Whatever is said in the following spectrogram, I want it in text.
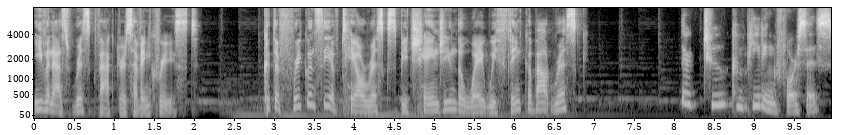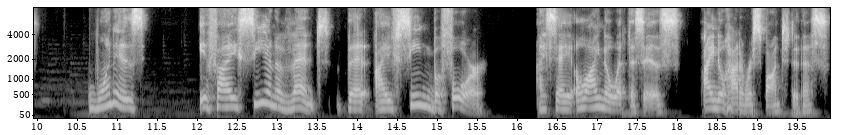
even as risk factors have increased. Could the frequency of tail risks be changing the way we think about risk? There are two competing forces. One is if I see an event that I've seen before, I say, Oh, I know what this is. I know how to respond to this.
